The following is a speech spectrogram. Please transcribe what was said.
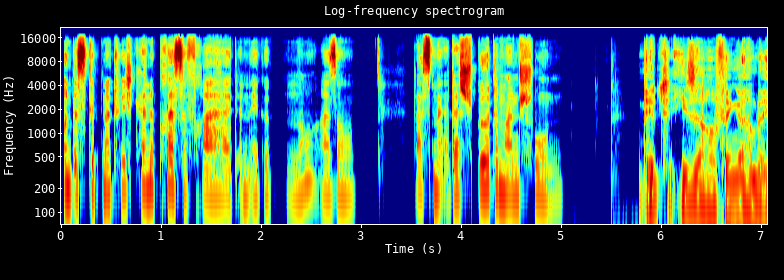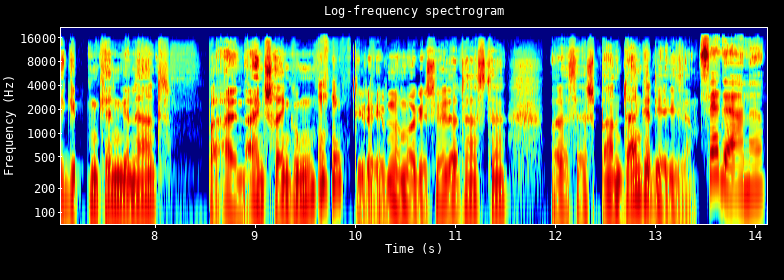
und es gibt natürlich keine Pressefreiheit in Ägypten. Ne? Also das, das spürte man schon. Mit Isa Hoffinger haben wir Ägypten kennengelernt. Bei allen Einschränkungen, die du eben nochmal geschildert hast, war das sehr spannend. Danke dir, Isa. Sehr gerne.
